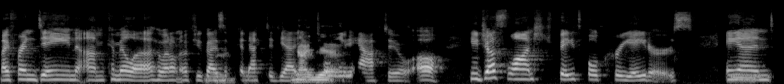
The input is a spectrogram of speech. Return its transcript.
My friend Dane um, Camilla, who I don't know if you guys mm-hmm. have connected yet, Not you yet. totally have to. Oh, he just launched Faithful Creators and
